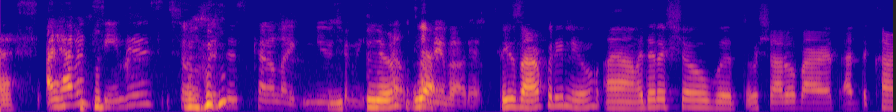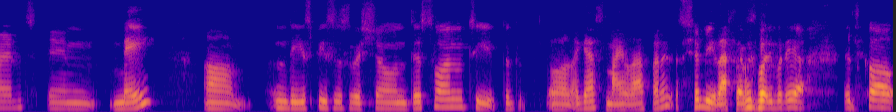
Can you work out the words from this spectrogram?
Yes, I haven't seen this, so this is kind of like new to me. Yeah. Tell, tell Yeah. me about it. These are pretty new. Um, I did a show with Richardo Barrett at the Current in May. Um, and these pieces were shown. This one to, to well, I guess my laugh. I don't- It should be laugh for everybody, but yeah, it's called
